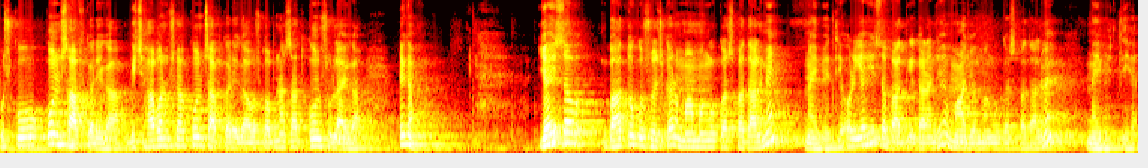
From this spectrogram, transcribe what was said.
उसको कौन साफ़ करेगा? बिछावन उसका कौन साफ़ करेगा? उसको अपना साथ कौन सुलाएगा? ठीक है? यही सब बातों को सोचकर माँ मंगू को अस्पताल में नहीं भेजती और यही सब बात के कारण जो है माँ जो है मंगू को अस्पताल में नहीं भेजती है।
